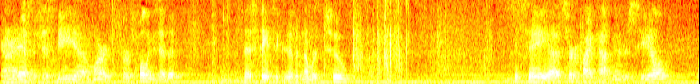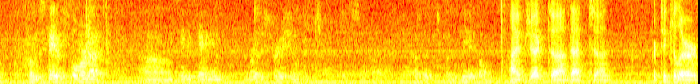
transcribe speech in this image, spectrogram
Your Honor, I ask that this be uh, marked for full exhibit that states exhibit number two. It's a uh, certified copy under seal from the state of Florida um, indicating the registration uh, of the of the vehicle. I object uh, that uh, particular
